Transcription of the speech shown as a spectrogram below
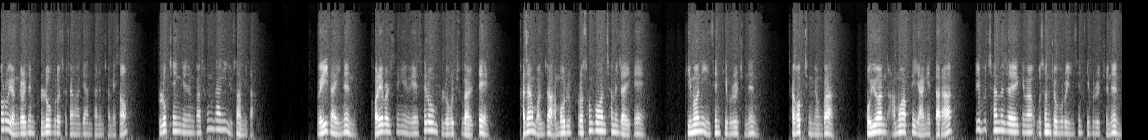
서로 연결된 블록으로 저장하게 한다는 점에서 블록체인 개념과 상당히 유사합니다. 웨이다이는 거래 발생에 의해 새로운 블록을 추가할 때 가장 먼저 암호를 풀어 성공한 참여자에게 비머니 인센티브를 주는 작업 증명과 보유한 암호화폐 양에 따라 일부 참여자에게만 우선적으로 인센티브를 주는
